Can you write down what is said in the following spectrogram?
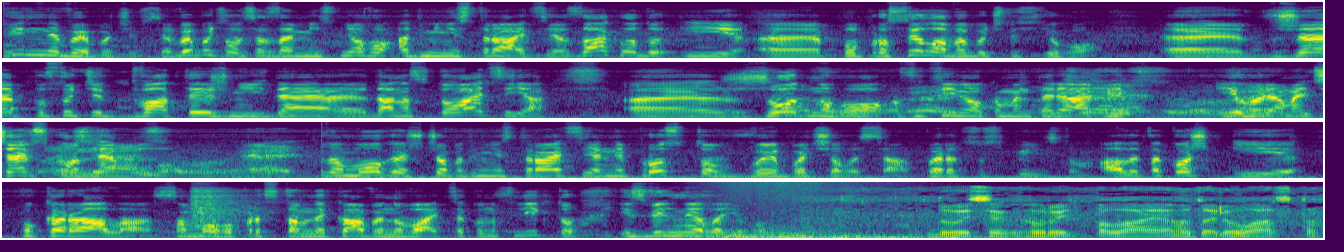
Він не вибачився. Вибачилася замість нього адміністрація закладу і е, попросила вибачитись його. Е, вже по суті два тижні йде е, дана ситуація. Е, жодного офіційного коментаря від Ігоря Мальчевського не було. Вимоги, щоб адміністрація не просто вибачилася перед суспільством, але також і покарала самого представника винуватця конфлікту і звільнила його. Дивись, як горить палає готель Власта.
